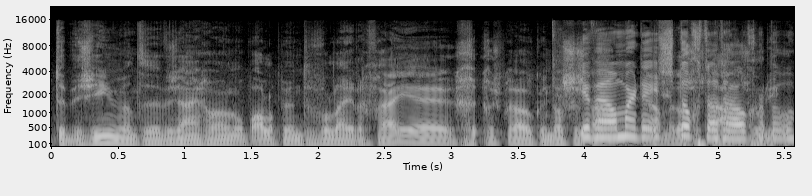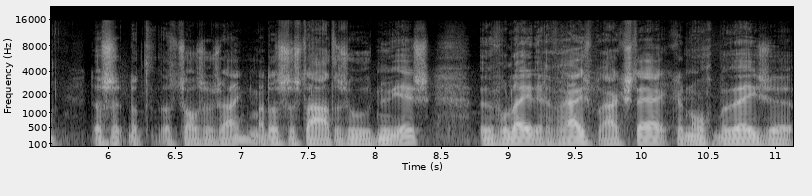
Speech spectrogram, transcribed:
te bezien, want we zijn gewoon op alle punten volledig vrij gesproken. Dat is Jawel, maar er is ja, toch dat, dat hoger beroep. Dat, is, dat, dat zal zo zijn, maar dat is de status hoe het nu is. Een volledige vrijspraak, sterker nog, bewezen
